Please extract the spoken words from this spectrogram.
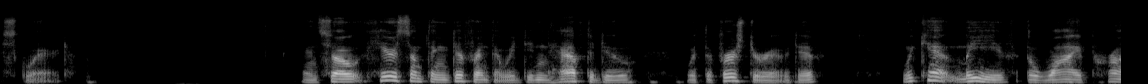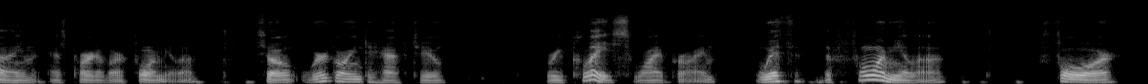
squared. And so here's something different that we didn't have to do with the first derivative we can't leave the y prime as part of our formula. So we're going to have to replace y prime with the formula for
